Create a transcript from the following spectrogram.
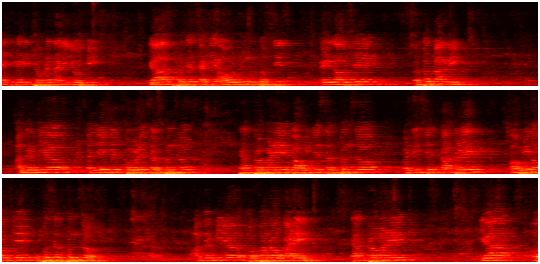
या ठिकाणी ठेवण्यात आलेली होती. या स्पर्धेसाठी आवर्जून उपस्थित केळगावचे प्रथम नागरिक आदरणीय संजय शेठ कवळे सरपंच त्याचप्रमाणे बावडीचे सरपंच पंडित शेठ कातळे बावडी गावचे उपसरपंच आदरणीय सोपानराव काळे त्याचप्रमाणे या अ,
